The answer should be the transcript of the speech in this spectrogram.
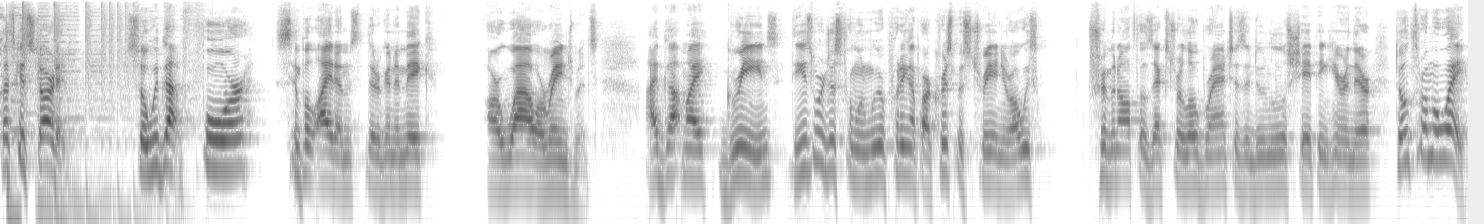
Let's get started. So we've got four simple items that are going to make our wow arrangements. I've got my greens. These were just from when we were putting up our Christmas tree and you're always trimming off those extra low branches and doing a little shaping here and there. Don't throw them away.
